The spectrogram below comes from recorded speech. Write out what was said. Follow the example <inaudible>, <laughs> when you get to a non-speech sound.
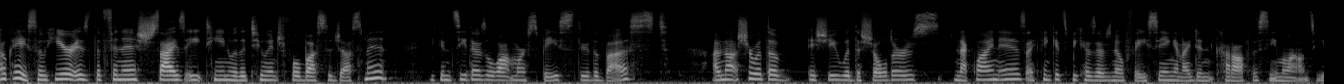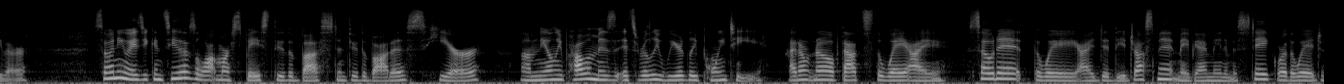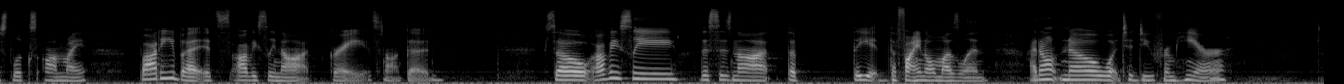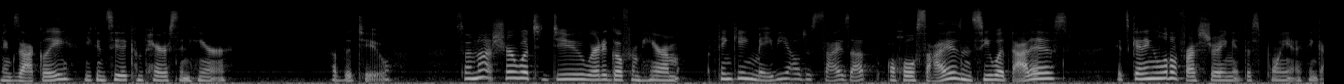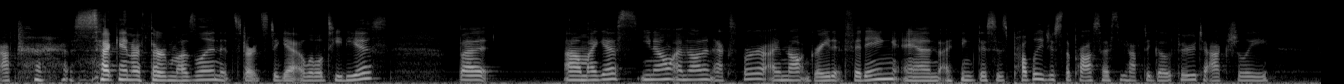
Okay, so here is the finished size 18 with a 2 inch full bust adjustment. You can see there's a lot more space through the bust. I'm not sure what the issue with the shoulders neckline is. I think it's because there's no facing and I didn't cut off the seam allowance either. So anyways, you can see there's a lot more space through the bust and through the bodice here. Um, the only problem is it's really weirdly pointy. I don't know if that's the way I sewed it, the way I did the adjustment, maybe I made a mistake, or the way it just looks on my body, but it's obviously not great. It's not good. So obviously this is not the the the final muslin. I don't know what to do from here exactly. You can see the comparison here of the two. So I'm not sure what to do, where to go from here. I'm thinking maybe I'll just size up a whole size and see what that is. It's getting a little frustrating at this point. I think after <laughs> a second or third muslin, it starts to get a little tedious. But um, I guess, you know, I'm not an expert. I'm not great at fitting. And I think this is probably just the process you have to go through to actually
